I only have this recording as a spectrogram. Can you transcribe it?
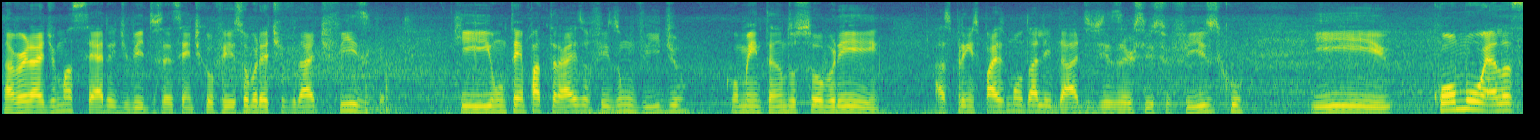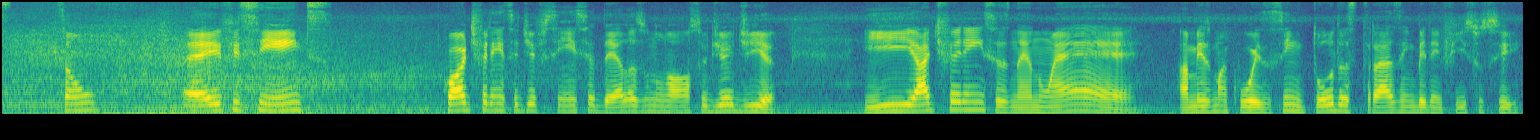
Na verdade, uma série de vídeos recentes que eu fiz sobre atividade física. Que um tempo atrás eu fiz um vídeo comentando sobre as principais modalidades de exercício físico e como elas são é, eficientes, qual a diferença de eficiência delas no nosso dia a dia. E há diferenças, né? Não é a mesma coisa. Sim, todas trazem benefícios se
